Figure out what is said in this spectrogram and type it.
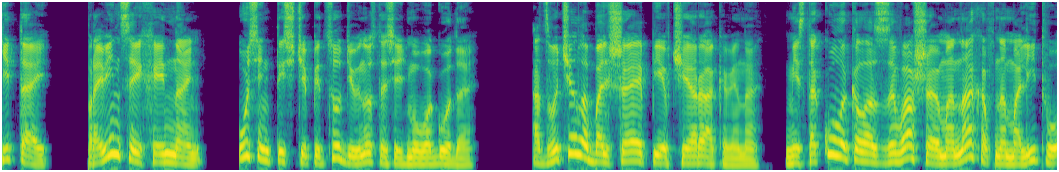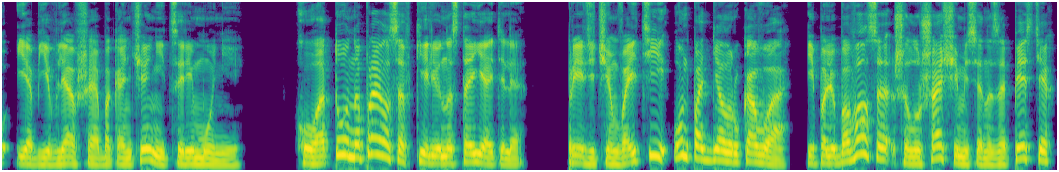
Китай. Провинция Хэйнань. Осень 1597 года. Отзвучала большая певчая раковина. Место колокола, сзывавшая монахов на молитву и объявлявшая об окончании церемонии. Хуато направился в келью настоятеля. Прежде чем войти, он поднял рукава и полюбовался шелушащимися на запястьях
